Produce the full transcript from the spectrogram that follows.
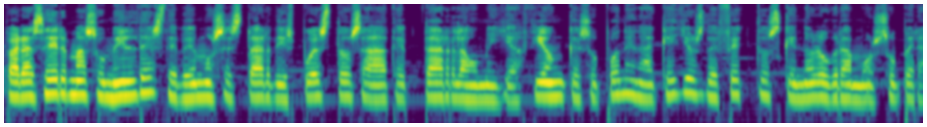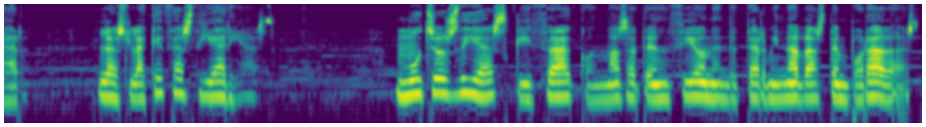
Para ser más humildes debemos estar dispuestos a aceptar la humillación que suponen aquellos defectos que no logramos superar, las flaquezas diarias. Muchos días, quizá con más atención en determinadas temporadas,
